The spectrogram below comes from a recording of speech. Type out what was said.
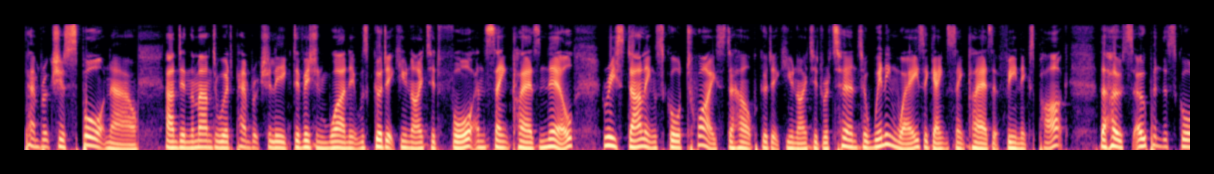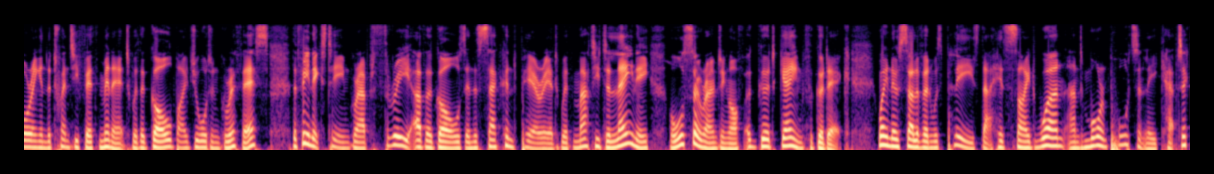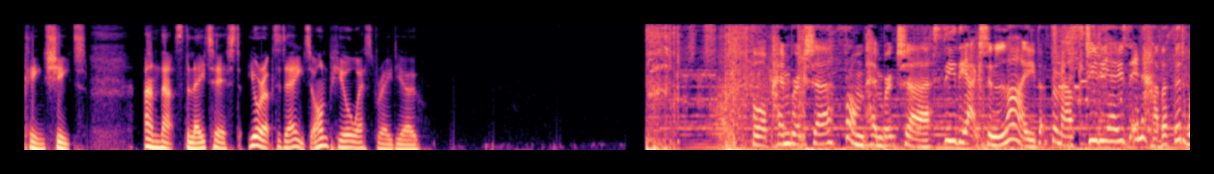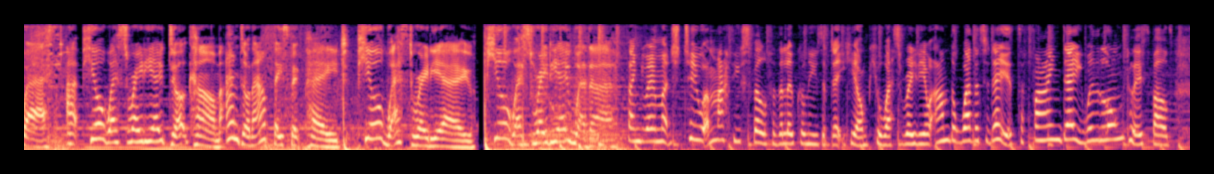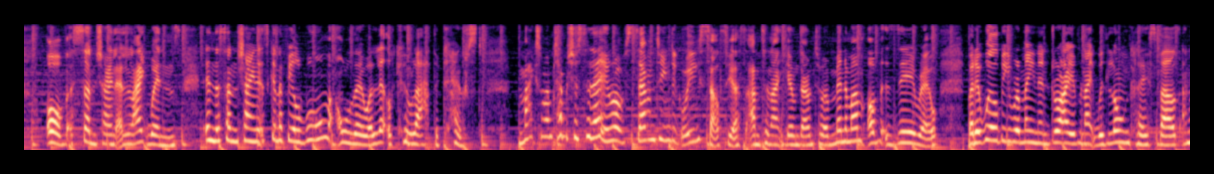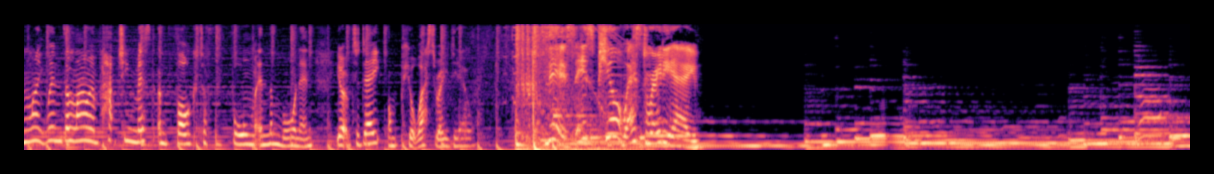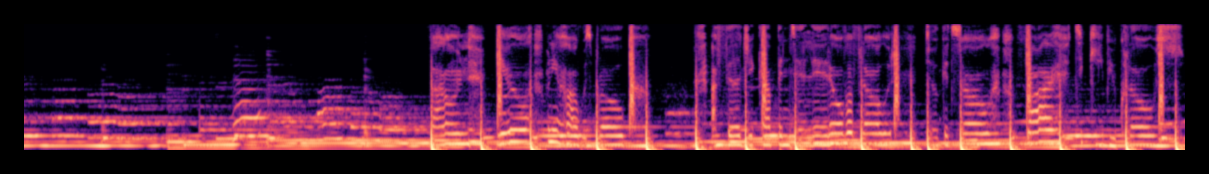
Pembrokeshire Sport now. And in the Manderwood Pembrokeshire League Division 1, it was Goodwick United 4 and St Clears nil. Reese Dalling scored twice to help Goodwick United return to winning ways against St Clears at Phoenix Park. The hosts opened the scoring in the 25th minute with a goal by Jordan Griffiths. The Phoenix team grabbed three other goals in the second period, with Matty Delaney also rounding off a good game for Goodwick. Wayne O'Sullivan was pleased that his side won and more importantly kept a clean sheet. And that's the latest. You're up to date on Pure West Radio. For Pembrokeshire, from Pembrokeshire. See the action live from our studios in Haverfordwest at purewestradio.com and on our Facebook page, Pure West Radio. Pure West Radio weather. Thank you very much to Matthew Spill for the local news update here on Pure West Radio and the weather today. It's a fine day with long clear spells of sunshine and light winds. In the sunshine, it's going to feel warm, although a little cooler at the coast. Maximum temperatures today are of 17 degrees Celsius and tonight going down to a minimum of zero. But it will be remaining dry overnight with long clear spells and light winds allowing patchy mist and fog to form in the morning. You're up to date on Pure West Radio. This is Pure West Radio. Heart was broke. I filled your cup until it overflowed. Took it so far to keep you close.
